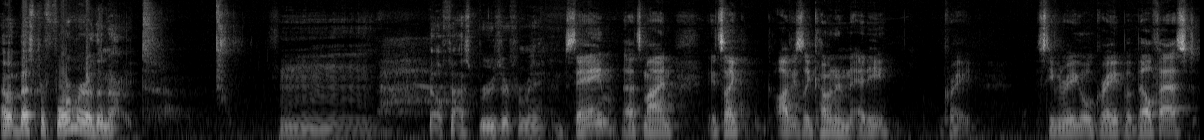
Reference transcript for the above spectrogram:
How about best performer of the night? Hmm. Belfast Bruiser for me. Same. That's mine. It's like obviously Konnan and Eddie, great. Steven Regal, great. But Belfast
